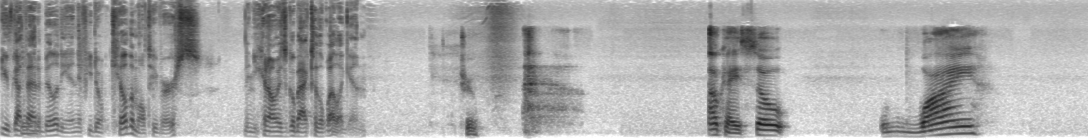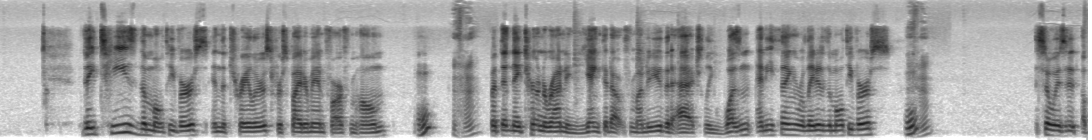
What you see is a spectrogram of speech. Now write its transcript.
you've got that ability, and if you don't kill the multiverse, then you can always go back to the well again. True. Okay, so why they teased the multiverse in the trailers for Spider-Man Far From Home, hmm but then they turned around and yanked it out from under you that it actually wasn't anything related to the multiverse. Mhm. So is it a,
